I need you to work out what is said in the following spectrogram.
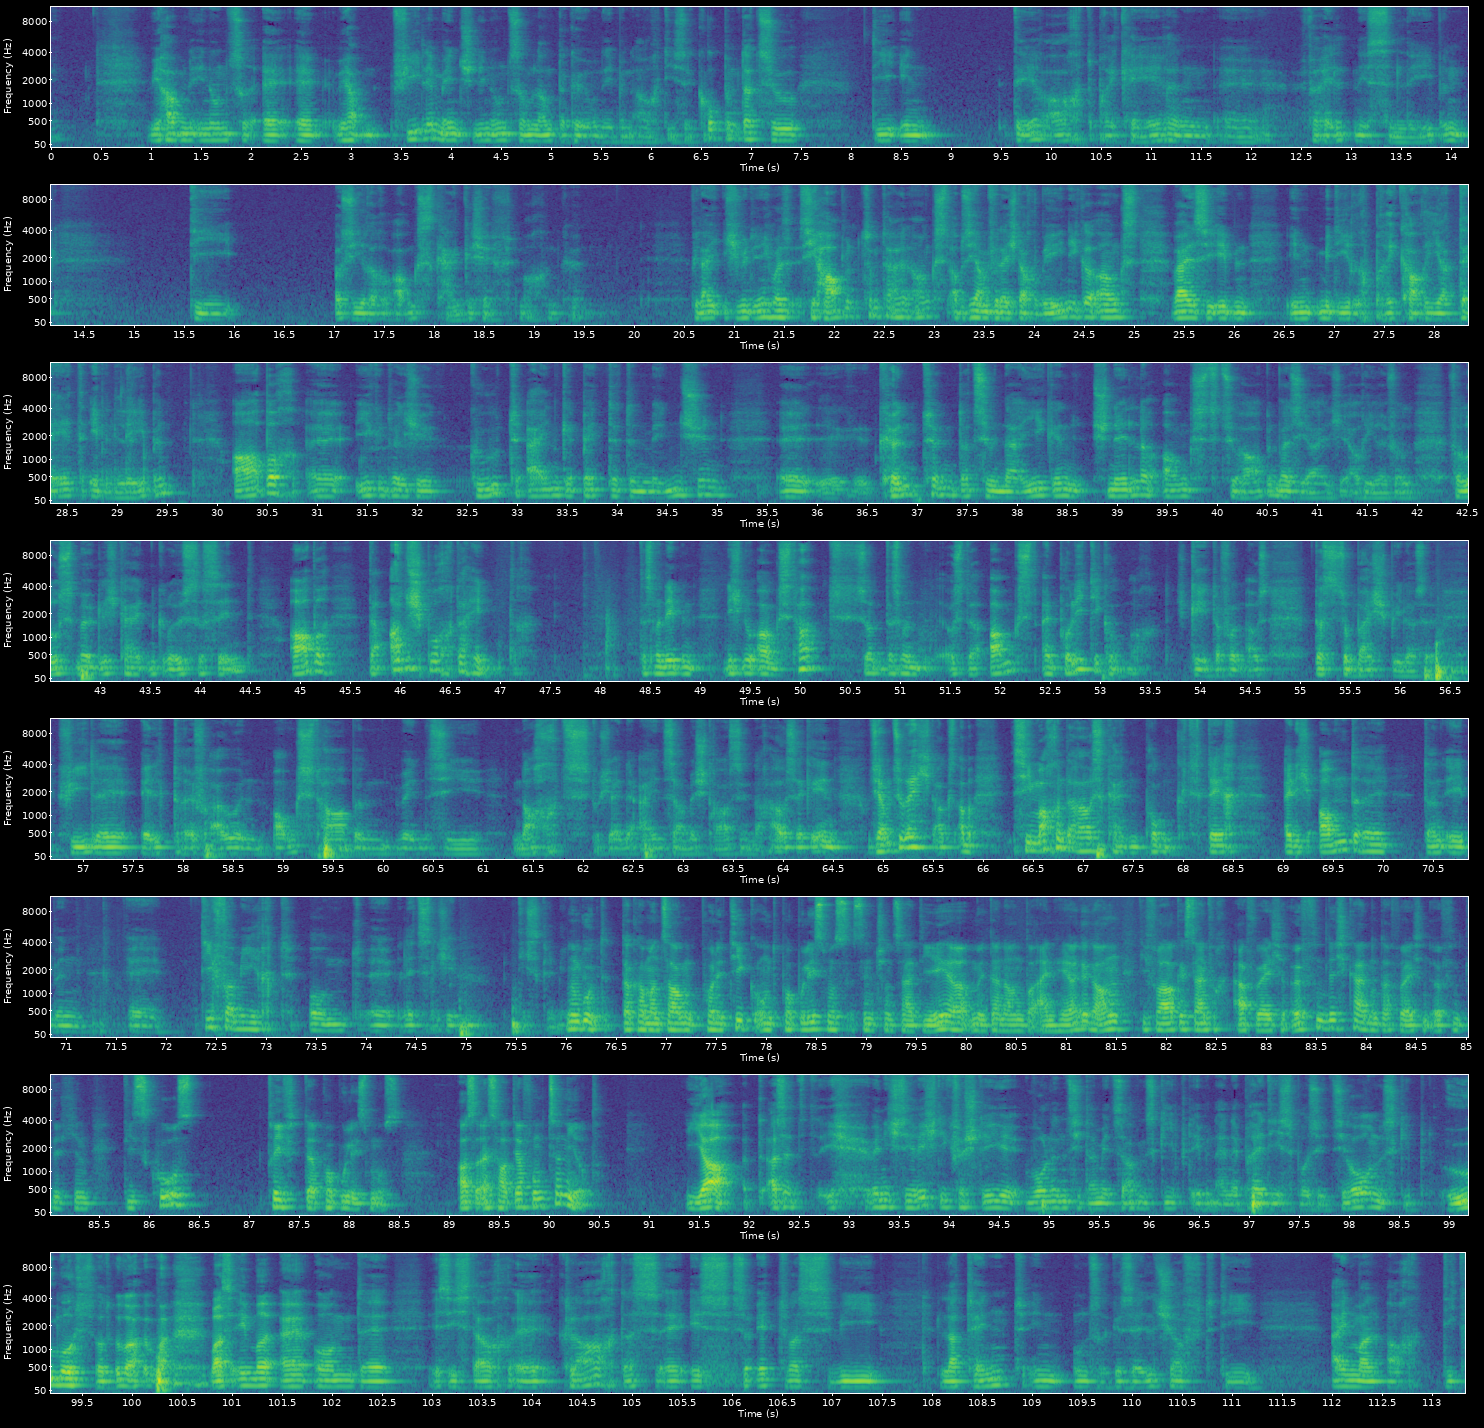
Wir haben, in unser, äh, äh, wir haben viele Menschen in unserem Land, da gehören eben auch diese Gruppen dazu, die in derart prekären äh, Verhältnissen leben, die aus ihrer Angst kein Geschäft machen können. Vielleicht, ich würde nicht mal, sie haben zum Teil Angst, aber sie haben vielleicht auch weniger Angst, weil sie eben in, mit ihrer Prekarität eben leben. Aber äh, irgendwelche gut eingebetteten Menschen äh, könnten dazu neigen, schneller Angst zu haben, weil sie eigentlich auch ihre Verlustmöglichkeiten größer sind. Aber der Anspruch dahinter, dass man eben nicht nur Angst hat, sondern dass man aus der Angst ein Politikum macht. Ich gehe davon aus, dass zum Beispiel also viele ältere Frauen Angst haben, wenn sie nachts durch eine einsame Straße nach Hause gehen. Und sie haben zu Recht Angst, aber sie machen daraus keinen Punkt, der eigentlich andere dann eben äh, diffamiert und äh, letztlich eben diskriminiert. Nun gut, da kann man sagen, Politik und Populismus sind schon seit jeher miteinander einhergegangen. Die Frage ist einfach, auf welche Öffentlichkeit und auf welchen öffentlichen Diskurs trifft der Populismus. Also es hat ja funktioniert. Ja, also wenn ich Sie richtig verstehe, wollen Sie damit sagen, es gibt eben eine Prädisposition, es gibt Humus oder was immer äh, und äh, es ist auch äh, klar, dass es so etwas wie latent in unserer Gesellschaft, die einmal auch die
